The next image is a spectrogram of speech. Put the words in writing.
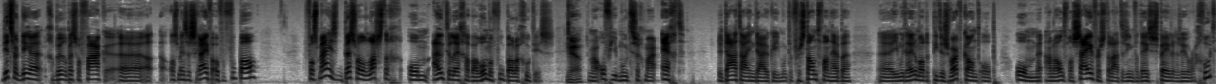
Dit soort dingen gebeuren best wel vaak eh, als mensen schrijven over voetbal. Volgens mij is het best wel lastig om uit te leggen waarom een voetballer goed is. Ja. Zeg maar, of je moet zeg maar echt de data induiken, je moet er verstand van hebben. Eh, je moet helemaal de Pieter Zwart kant op om aan de hand van cijfers te laten zien van deze speler is heel erg goed.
